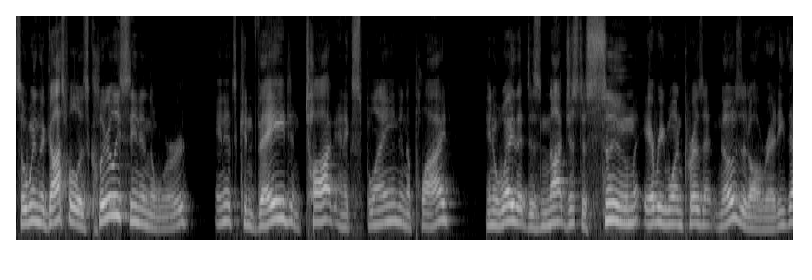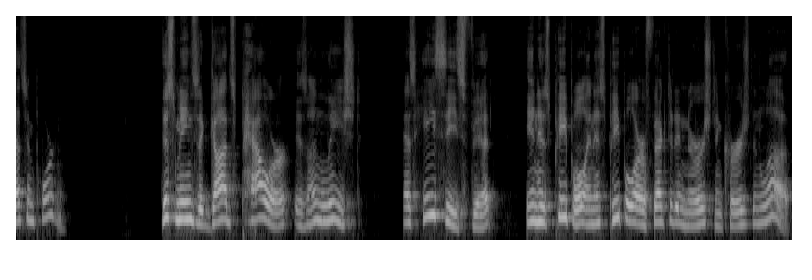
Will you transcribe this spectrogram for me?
So when the gospel is clearly seen in the word and it's conveyed and taught and explained and applied in a way that does not just assume everyone present knows it already, that's important. This means that God's power is unleashed as He sees fit in His people, and His people are affected and nourished, encouraged, and loved.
